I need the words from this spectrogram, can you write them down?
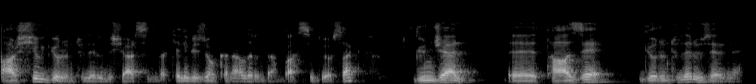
arşiv görüntüleri dışarısında, televizyon kanallarından bahsediyorsak, güncel e, taze görüntüler üzerine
